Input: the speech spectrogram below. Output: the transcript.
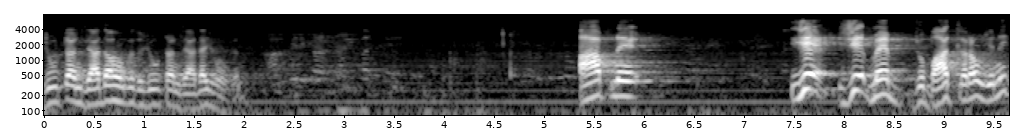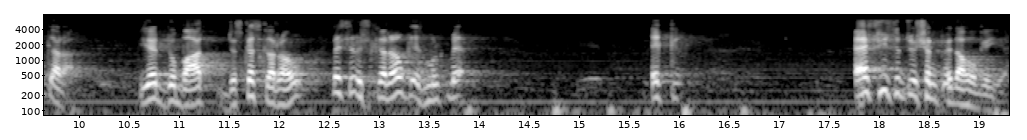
यू टर्न ज़्यादा होंगे तो यू टर्न ज़्यादा ही होंगे। आपने ये ये मैं जो बात कर रहा हूँ, ये नहीं कर रहा। ये जो बात डिस्कस कर रहा हूँ, मैं सिर्फ़ इस कर रहा हूँ कि इस मुल्क में एक ऐसी सिचुएशन पैदा हो गई है।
